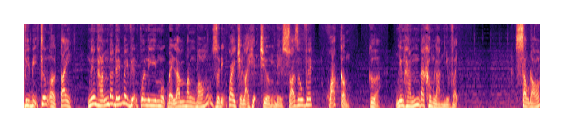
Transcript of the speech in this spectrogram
vì bị thương ở tay nên hắn đã đến bệnh viện quân y 175 băng bó rồi định quay trở lại hiện trường để xóa dấu vết, khóa cổng, cửa, nhưng hắn đã không làm như vậy. Sau đó,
